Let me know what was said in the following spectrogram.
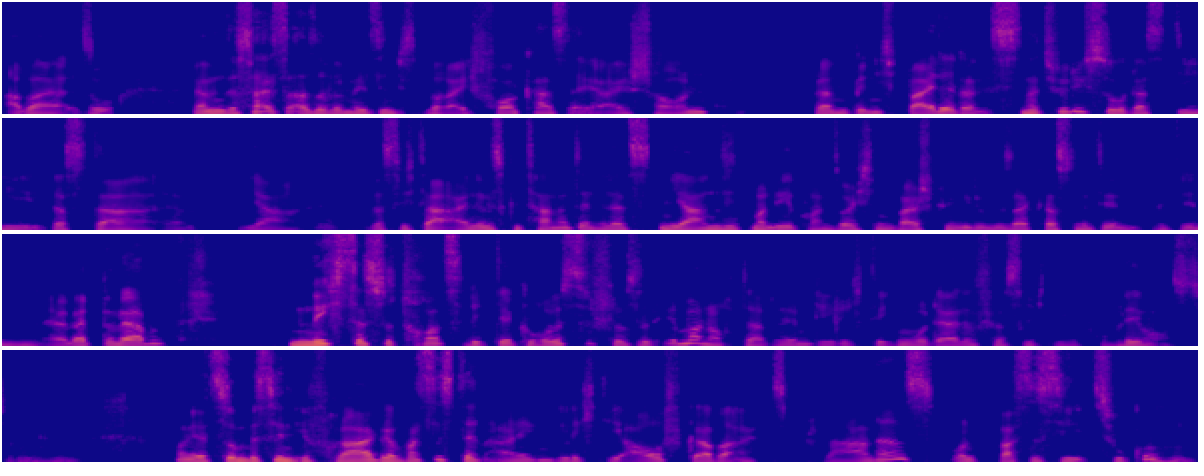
Aber so, ähm, das heißt also, wenn wir jetzt in diesem Bereich Forecast AI schauen, dann bin ich bei dir. Dann ist es natürlich so, dass die, dass da äh, ja, dass sich da einiges getan hat in den letzten Jahren, sieht man eben an solchen Beispielen, wie du gesagt hast, mit den, mit den äh, Wettbewerben. Nichtsdestotrotz liegt der größte Schlüssel immer noch darin, die richtigen Modelle für das richtige Problem auszuwählen. Mhm. Und jetzt so ein bisschen die Frage, was ist denn eigentlich die Aufgabe eines Planers und was ist die Zukunft? Mhm.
